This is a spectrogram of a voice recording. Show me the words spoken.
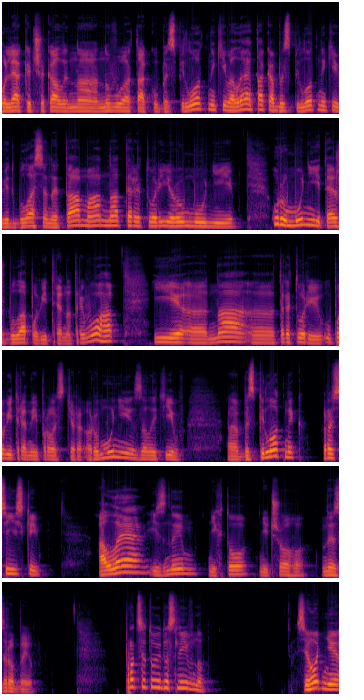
Поляки чекали на нову атаку безпілотників, але атака безпілотників відбулася не там, а на території Румунії. У Румунії теж була повітряна тривога, і е, на е, території у повітряний простір Румунії залетів е, безпілотник російський, але із ним ніхто нічого не зробив. Процитую дослівно. Сьогодні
